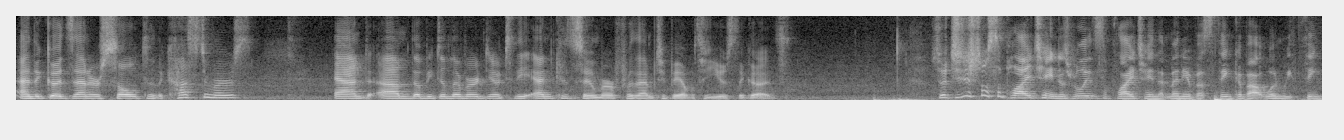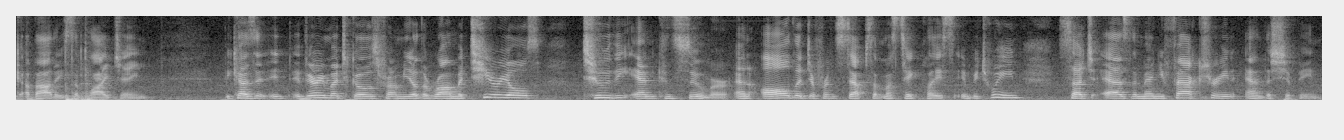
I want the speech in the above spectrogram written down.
and the goods then are sold to the customers. And um, they'll be delivered you know to the end consumer for them to be able to use the goods. So traditional supply chain is really the supply chain that many of us think about when we think about a supply chain. Because it, it, it very much goes from you know the raw materials to the end consumer and all the different steps that must take place in between such as the manufacturing and the shipping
